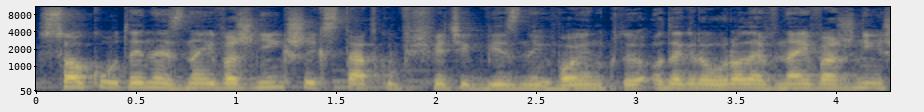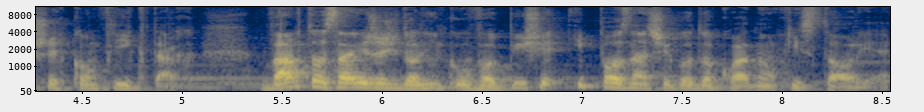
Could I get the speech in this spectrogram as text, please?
Sokół to jeden z najważniejszych statków w świecie Gwiezdnych Wojen, który odegrał rolę w najważniejszych konfliktach. Warto zajrzeć do linku w opisie i poznać jego dokładną historię.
